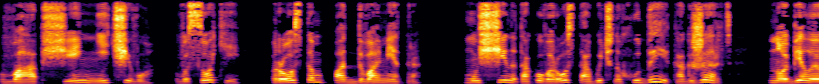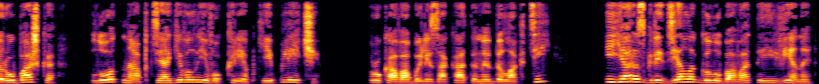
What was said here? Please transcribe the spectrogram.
Вообще ничего. высокий, ростом под два метра. Мужчины такого роста обычно худые, как жерть, но белая рубашка плотно обтягивала его крепкие плечи. Рукава были закатаны до локтей, и я разглядела голубоватые вены,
